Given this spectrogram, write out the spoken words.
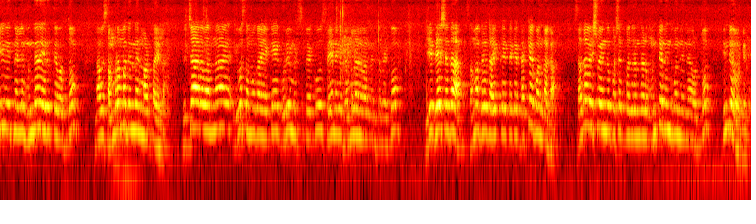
ಈ ನಿಟ್ಟಿನಲ್ಲಿ ಮುಂದೆನೇ ಇರುತ್ತೆ ಹೊತ್ತು ನಾವು ಸಂಭ್ರಮದಿಂದ ಏನು ಮಾಡ್ತಾ ಇಲ್ಲ. ವಿಚಾರವನ್ನ ಯುವ ಸಮುದಾಯಕ್ಕೆ ಗುರಿ ಮುಟ್ಟಿಸಬೇಕು ಸೇನೆಗೆ ಬೆಂಬಲವನ್ನು ನಿಂತಬೇಕು. ಈ ದೇಶದ ಸಮಗ್ರದ ಐಕ್ಯತೆಗೆ ಧಕ್ಕೆ ಬಂದಾಗ ಸದಾ ವಿಶ್ವ ಹಿಂದೂ ಪರಿಷತ್ ಬಜರಂಗಗಳು ಮುಂದೆ ನಿಂತು ಬಂದಿದೆ ಹೊರತು ಹಿಂದೆ ಹೋಗಿದೆ.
